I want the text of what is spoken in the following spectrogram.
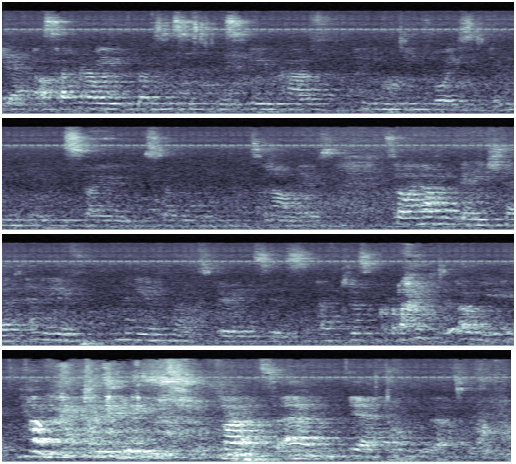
yeah, our Sahrawi brothers and sisters who have been devoiced in, in so, so many scenarios. So I haven't really shared any of many of my experiences. I've just cried on you. but um, yeah, that's really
